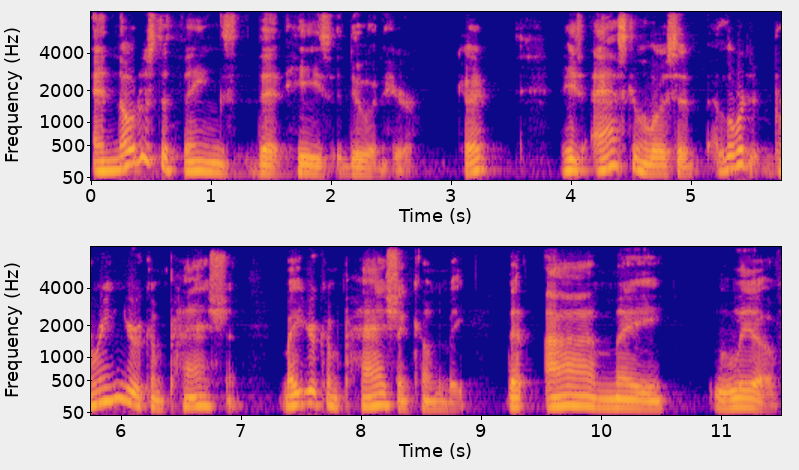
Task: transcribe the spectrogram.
And notice the things that he's doing here. Okay? He's asking the Lord, he said, Lord, bring your compassion. May your compassion come to me that I may live.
